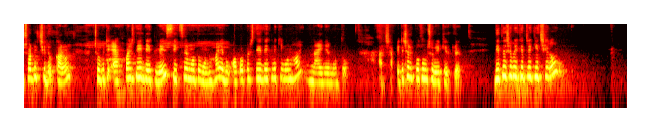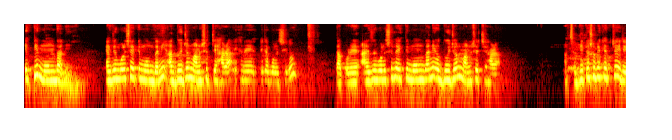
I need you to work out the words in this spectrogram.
সঠিক ছিল কারণ ছবিটি এক পাশ দিয়ে দেখলে সিক্স এর মতো মনে হয় এবং অপর পাশ দিয়ে দেখলে কি মনে হয়? নাইনের মতো। আচ্ছা এটা ছিল প্রথম ছবির ক্ষেত্রে। দ্বিতীয় ছবির ক্ষেত্রে কি ছিল? একটি মোমদানি। একজন বলেছে একটি মোমদানি আর দুইজন মানুষের চেহারা এখানে এটা বলেছিল। তারপরে আরেকজন বলেছিল একটি মোমদানি ও দুইজন মানুষের চেহারা। আচ্ছা দ্বিতীয় ছবির ক্ষেত্রে এই যে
